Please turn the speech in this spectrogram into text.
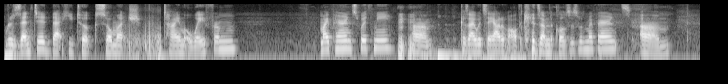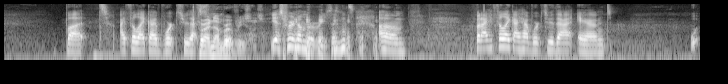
resented that he took so much time away from my parents with me. Because I would say out of all the kids, I'm the closest with my parents. Um, but I feel like I've worked through that. For a number of reasons. Yes, for a number of reasons. um, but I feel like I have worked through that, and w-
